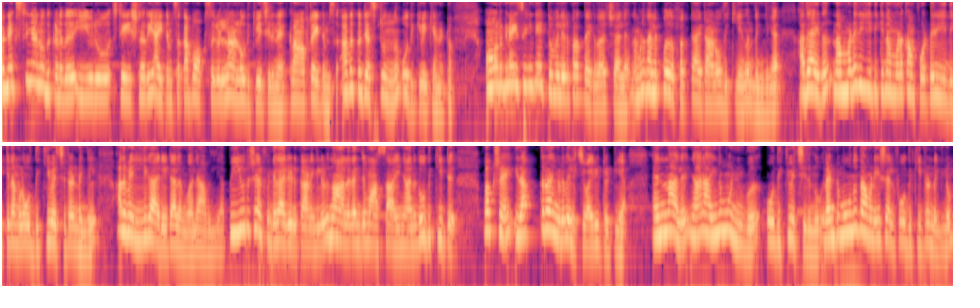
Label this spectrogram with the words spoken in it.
അപ്പോൾ നെക്സ്റ്റ് ഞാൻ ഒതുക്കണത് ഈ ഒരു സ്റ്റേഷനറി ഐറ്റംസ് ഒക്കെ ആ ബോക്സുകളിലാണല്ലോ ഒതുക്കി വെച്ചിരുന്നത് ക്രാഫ്റ്റ് ഐറ്റംസ് അതൊക്കെ ജസ്റ്റ് ഒന്ന് ഒതുക്കി വെക്കാൻ കേട്ടോ ഓർഗനൈസിങ്ങിന്റെ ഏറ്റവും വലിയൊരു പ്രത്യേകത എന്ന് വെച്ചാൽ നമ്മൾ നല്ല പെർഫെക്റ്റ് ആയിട്ടാണ് ഒതുക്കിയെന്നുണ്ടെങ്കിൽ അതായത് നമ്മുടെ രീതിക്ക് നമ്മുടെ കംഫർട്ട് രീതിക്ക് നമ്മൾ ഒതുക്കി വെച്ചിട്ടുണ്ടെങ്കിൽ അത് വലിയ കാര്യമായിട്ട് അലങ്കോലാവില്ല. അപ്പോൾ ഈ ഒരു ഷെൽഫിന്റെ കാര്യം എടുക്കുകയാണെങ്കിൽ ഒരു നാലര അഞ്ച് മാസമായി ഞാനത് ഒതുക്കിയിട്ട്. പക്ഷേ ഇത് അത്ര അങ്ങോട്ട് വലിച്ചു വാരി ഇട്ടിട്ടില്ല. എന്നാൽ ഞാൻ അതിന് മുൻപ് ഒതുക്കി വെച്ചിരുന്നു. രണ്ട് മൂന്ന് തവണ ഈ ഷെൽഫ് ഒതുക്കിയിട്ടുണ്ടെങ്കിലും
